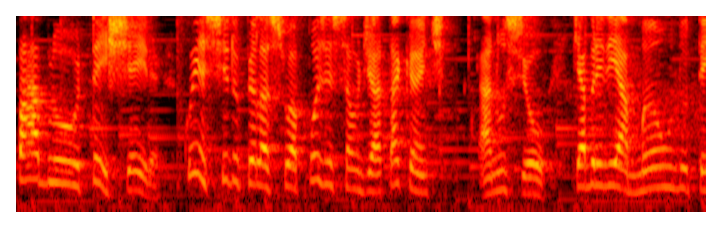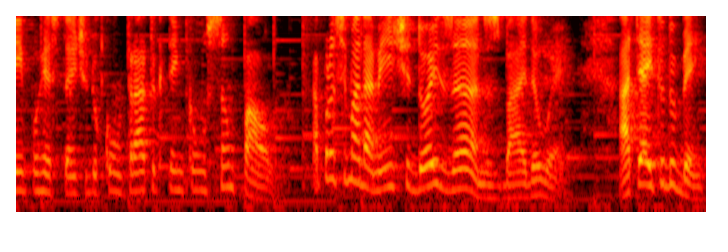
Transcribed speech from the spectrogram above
Pablo Teixeira, conhecido pela sua posição de atacante, anunciou que abriria a mão do tempo restante do contrato que tem com o São Paulo. Aproximadamente dois anos, by the way. Até aí tudo bem,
